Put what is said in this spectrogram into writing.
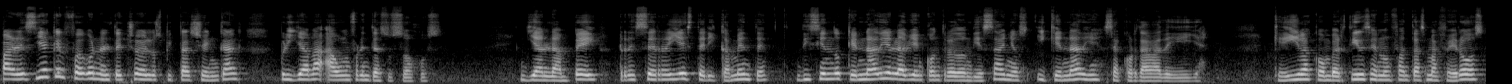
Parecía que el fuego en el techo del hospital Shenkang brillaba aún frente a sus ojos. Yan Lampei se reía histéricamente, diciendo que nadie la había encontrado en diez años y que nadie se acordaba de ella, que iba a convertirse en un fantasma feroz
